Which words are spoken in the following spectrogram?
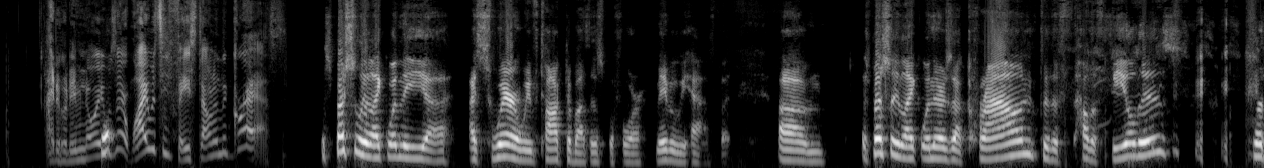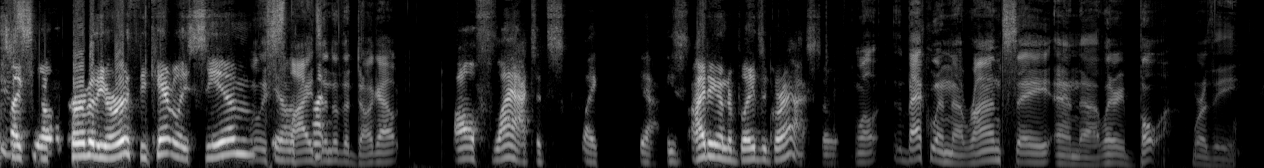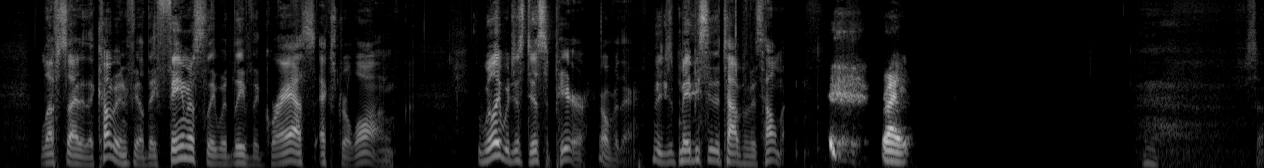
I don't even know he was there. Why was he face down in the grass? Especially like when the uh, I swear we've talked about this before. Maybe we have, but um, especially like when there's a crown to the how the field is. So it's like you know the curve of the earth. You can't really see him. You know, slides not into the dugout. all flat. It's like yeah, he's hiding under blades of grass. So Well, back when uh, Ron Cey and uh, Larry Bowa were the left side of the Cub infield, they famously would leave the grass extra long. Willie would just disappear over there. They just maybe see the top of his helmet. right. So,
